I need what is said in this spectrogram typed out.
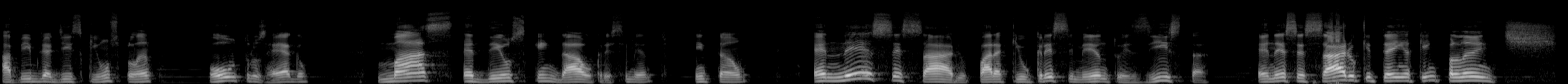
A Bíblia diz que uns plantam, outros regam, mas é Deus quem dá o crescimento. Então, é necessário para que o crescimento exista, é necessário que tenha quem plante,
